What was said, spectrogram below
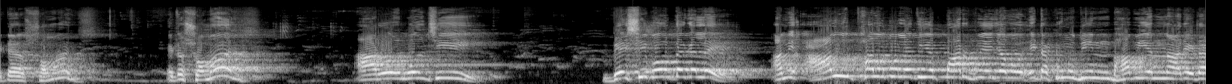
এটা সমাজ এটা সমাজ। আরও বলছি, বেশি বলতে গেলে আমি আল ফাল বলে দিয়ে পার পেয়ে যাব, এটা কোনো দিন ভাবিয়েন না, আর এটা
